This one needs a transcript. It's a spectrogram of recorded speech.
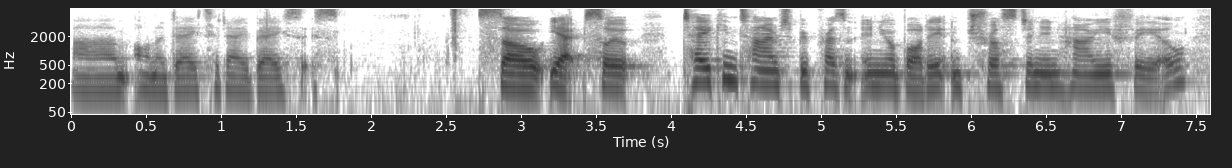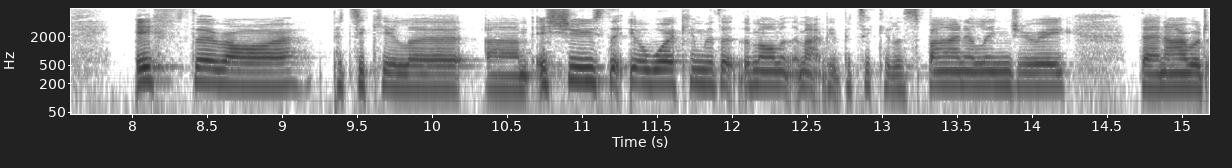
um, on a day to day basis. So, yeah, so taking time to be present in your body and trusting in how you feel. If there are particular um, issues that you're working with at the moment, there might be a particular spinal injury, then I would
